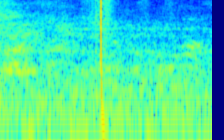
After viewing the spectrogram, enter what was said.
Right.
